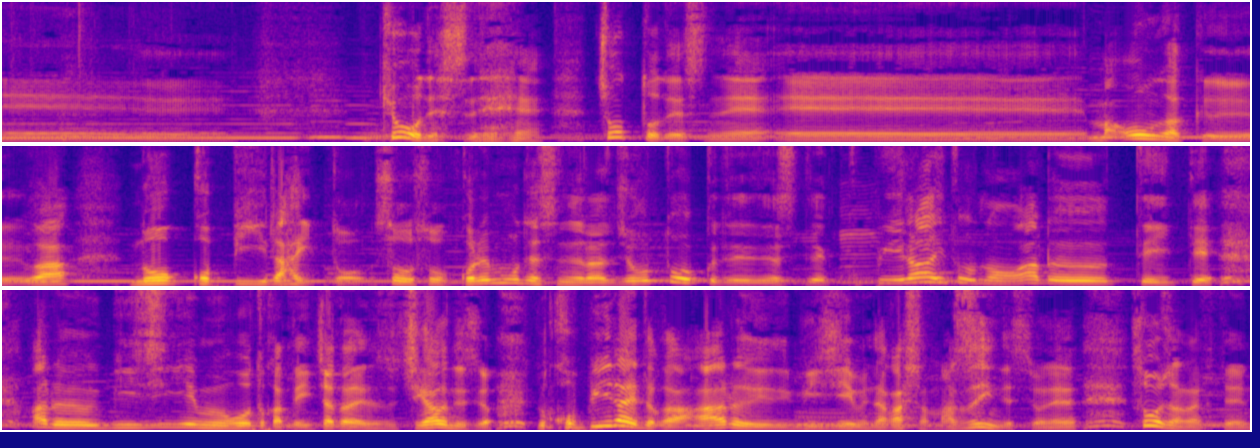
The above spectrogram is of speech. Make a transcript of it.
えー、今日ですね、ちょっとですね、えーまあ、音楽はノーコピーライト。そうそう、これもですね、ラジオトークでですね、コピーライトのあるって言って、ある BGM をとかって言っちゃったら違うんですよ。コピーライトがある BGM 流したらまずいんですよね。そうじゃなくて、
